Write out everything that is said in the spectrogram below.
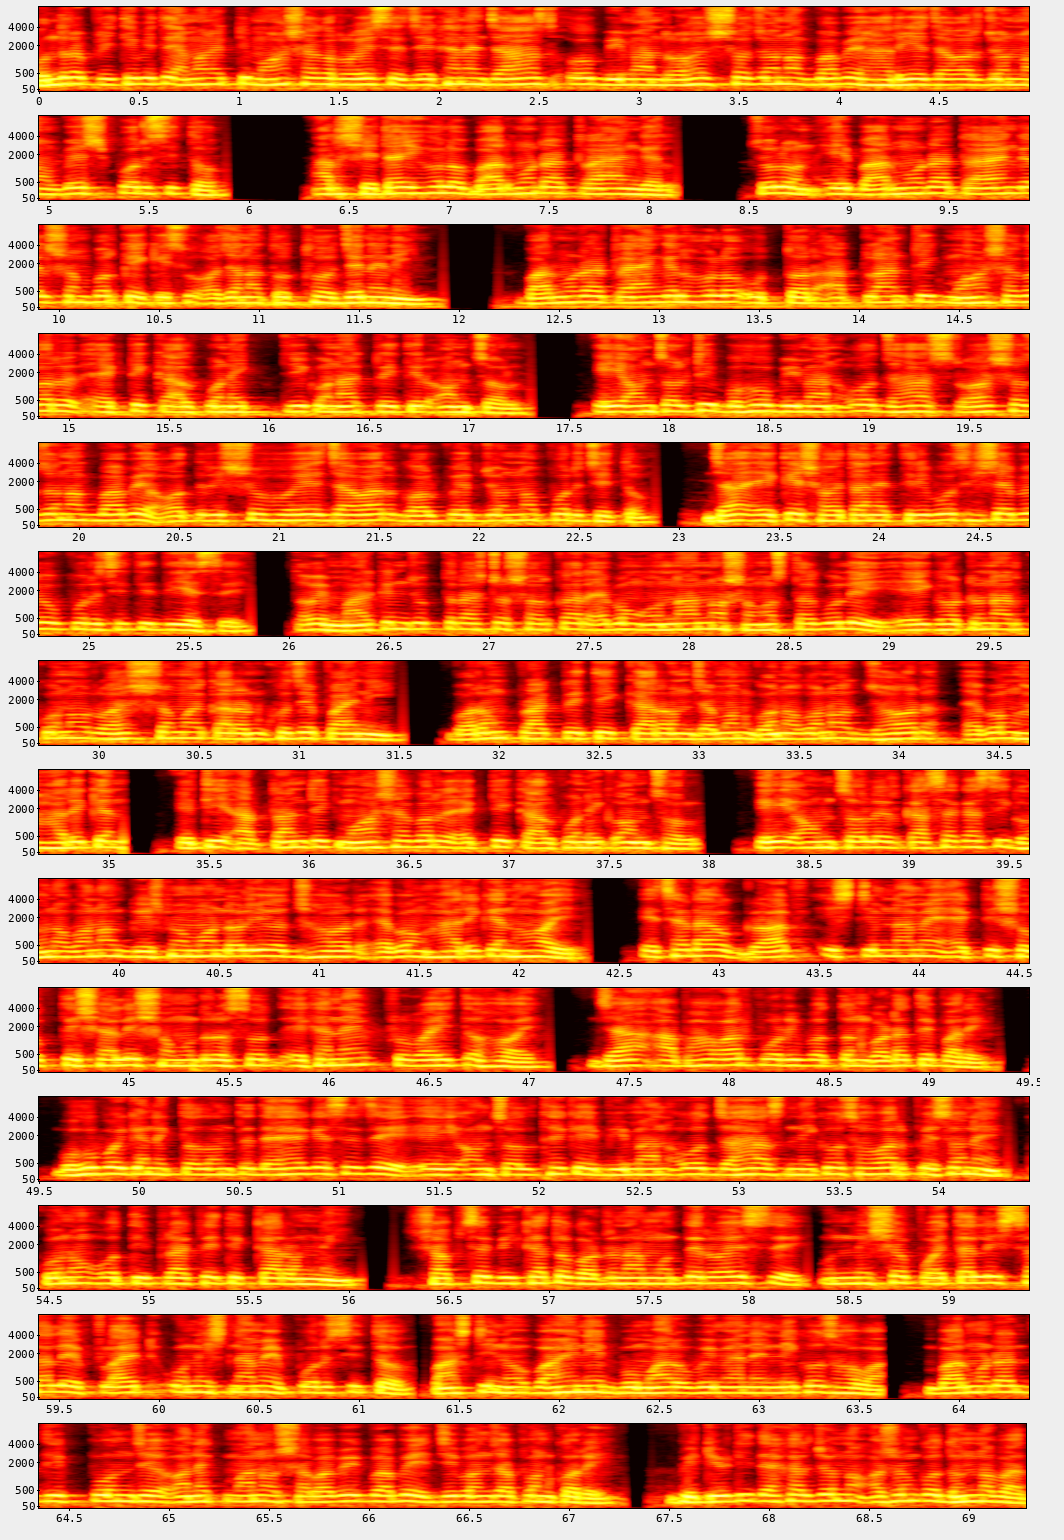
বন্ধুরা, পৃথিবীতে এমন একটি মহাসাগর রয়েছে যেখানে জাহাজ ও বিমান রহস্যজনকভাবে হারিয়ে যাওয়ার জন্য বেশ পরিচিত। আর সেটাই হলো বারমুডা ট্রায়াঙ্গেল। চলুন, এই বারমুডা ট্রায়াঙ্গেল সম্পর্কে কিছু অজানা তথ্য জেনে নিই। বারমুডা ট্রায়াঙ্গেল হলো উত্তর আটলান্টিক মহাসাগরের একটি কাল্পনিক ত্রিকোণাকৃতির অঞ্চল। এই অঞ্চলটি বহু বিমান ও জাহাজ রহস্যজনকভাবে অদৃশ্য হয়ে যাওয়ার গল্পের জন্য পরিচিত, যা একে শয়তানের ত্রিভুজ হিসেবেও পরিচিতি দিয়েছে। তবে মার্কিন যুক্তরাষ্ট্র সরকার এবং অন্যান্য সংস্থাগুলি এই ঘটনার কোনো রহস্যময় কারণ খুঁজে পায়নি, বরং প্রাকৃতিক কারণ যেমন ঘন ঘন ঝড় এবং হারিকেন, এটি আটলান্টিক মহাসাগরের একটি কাল্পনিক অঞ্চল। এই অঞ্চলের কাছাকাছি ঘন ঘন গ্রীষ্মমণ্ডলীয় ঝড় এবং হারিকেন হয়। এছাড়াও গ্রাফ স্টিম নামে একটি শক্তিশালী সমুদ্রস্রোত এখানে প্রবাহিত হয়, যা আবহাওয়ার পরিবর্তন ঘটাতে পারে। বহু বৈজ্ঞানিক তদন্তে দেখা গেছে যে এই অঞ্চল থেকে বিমান ও জাহাজ নিখোঁজ হওয়ার পেছনে কোনো অতি প্রাকৃতিক কারণ নেই। সবচেয়ে বিখ্যাত ঘটনার মধ্যে রয়েছে উনিশশো পঁয়তাল্লিশ সালে ফ্লাইট উনিশ নামে পরিচিত পাঁচটি নৌবাহিনীর বোমার অভিমানের নিখোঁজ হওয়া। বার্মোডার দ্বীপপুঞ্জে অনেক মানুষ স্বাভাবিকভাবে জীবনযাপন করে। ভিডিওটি দেখার জন্য অসংখ্য ধন্যবাদ।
